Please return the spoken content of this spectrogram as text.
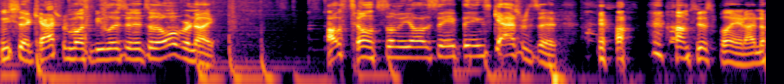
He said Cashman must be listening to the overnight. I was telling some of y'all the same things Cashman said. I'm just playing. I know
